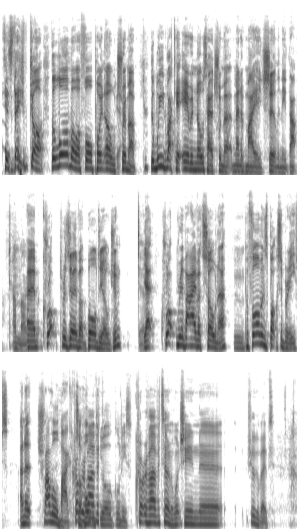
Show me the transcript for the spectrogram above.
Because they've got the lawnmower 4.0 trimmer, the weed whacker ear and nose hair trimmer. Men of my age certainly need that. And mine. Um, crop preserver ball deodorant. Yeah. Crop reviver toner, performance boxer briefs, and a travel bag Mm. Crop to hold Reviver- your goodies. Crop Reviver toner. Once you in uh, Sugababes.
